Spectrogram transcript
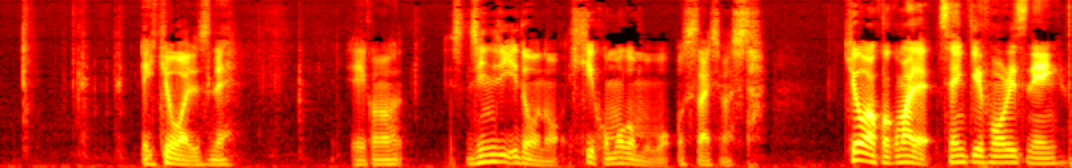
えー、今日はですね、えー、この人事異動の引きこもごももお伝えしました。今日はここまで。Thank you for listening.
